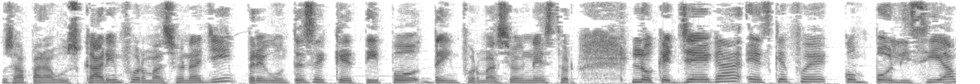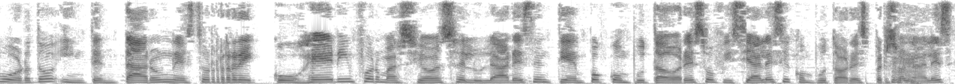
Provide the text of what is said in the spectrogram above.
o sea, para buscar información allí. Pregúntese qué tipo de información, Néstor. Lo que llega es que fue con policía a bordo, intentaron, Néstor, recoger información, celulares en tiempo, computadores oficiales y computadores personales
